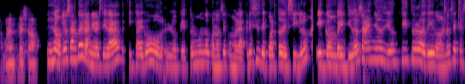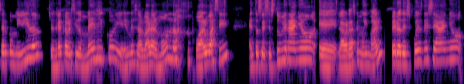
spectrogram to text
alguna empresa. No, yo salgo de la universidad y caigo lo que todo el mundo conoce como la crisis de cuarto de siglo y con 22 años y un título digo, no sé qué hacer con mi vida, tendría que haber sido médico y irme a salvar al mundo o algo así. Entonces estuve un año, eh, la verdad es que muy mal, pero después de ese año,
